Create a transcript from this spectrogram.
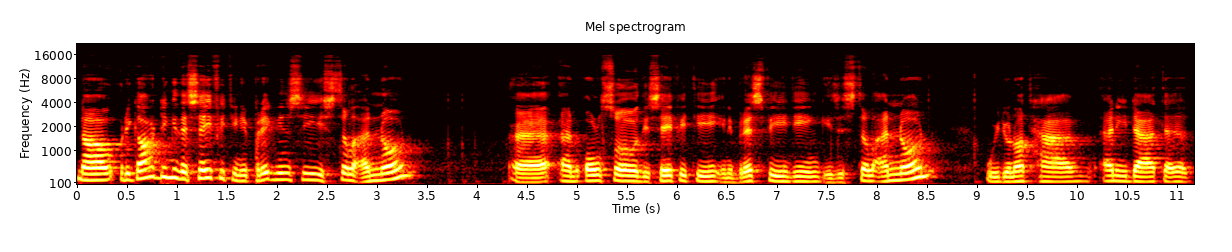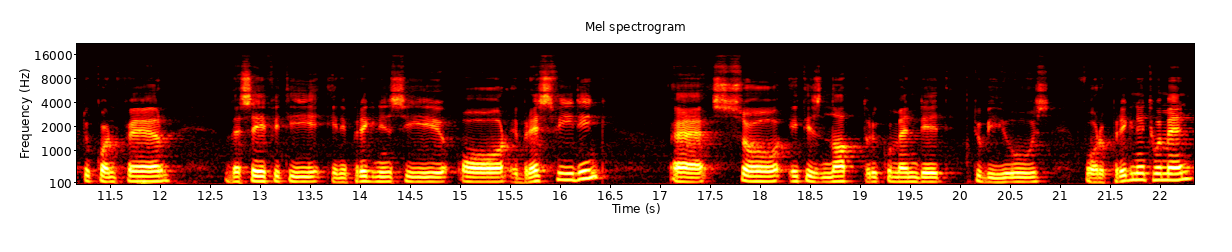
Now, regarding the safety in a pregnancy is still unknown. Uh, and also the safety in breastfeeding is still unknown. We do not have any data to confirm the safety in a pregnancy or a breastfeeding. Uh, so it is not recommended to be used for pregnant women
